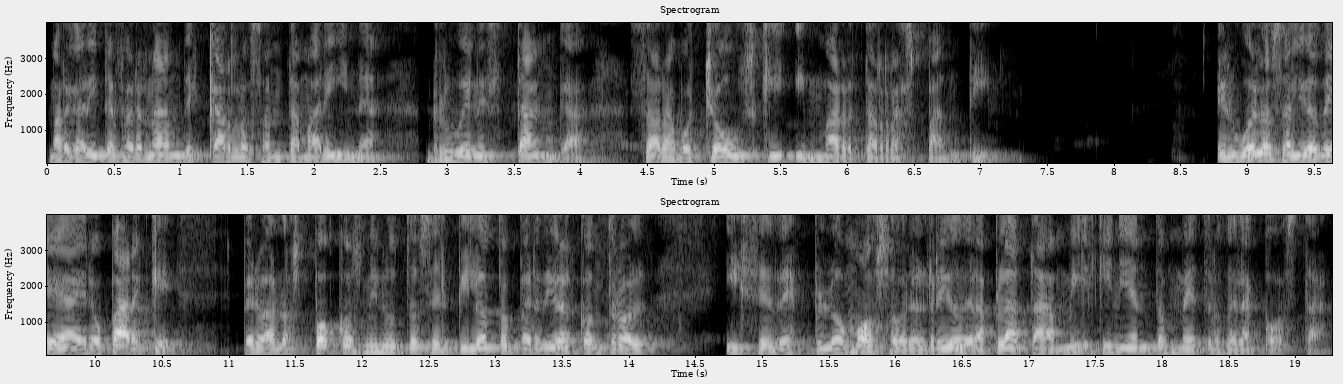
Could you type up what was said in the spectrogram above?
Margarita Fernández, Carlos Santamarina, Rubén Estanga, Sara Bochowski y Marta Raspanti. El vuelo salió de Aeroparque, pero a los pocos minutos el piloto perdió el control y se desplomó sobre el río de la Plata a 1500 metros de la costa.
